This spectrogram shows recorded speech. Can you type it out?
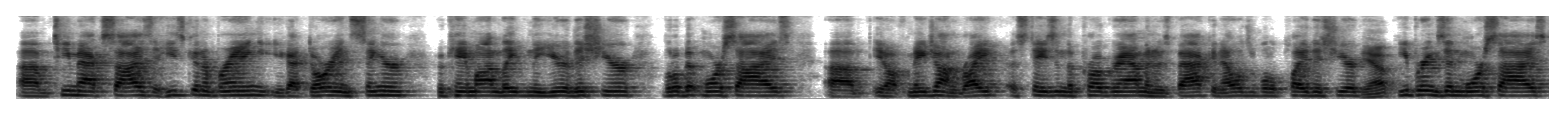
um, T Mac size that he's going to bring. You got Dorian Singer, who came on late in the year this year, a little bit more size. Um, you know, if Majon Wright stays in the program and is back and eligible to play this year, yep. he brings in more size.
